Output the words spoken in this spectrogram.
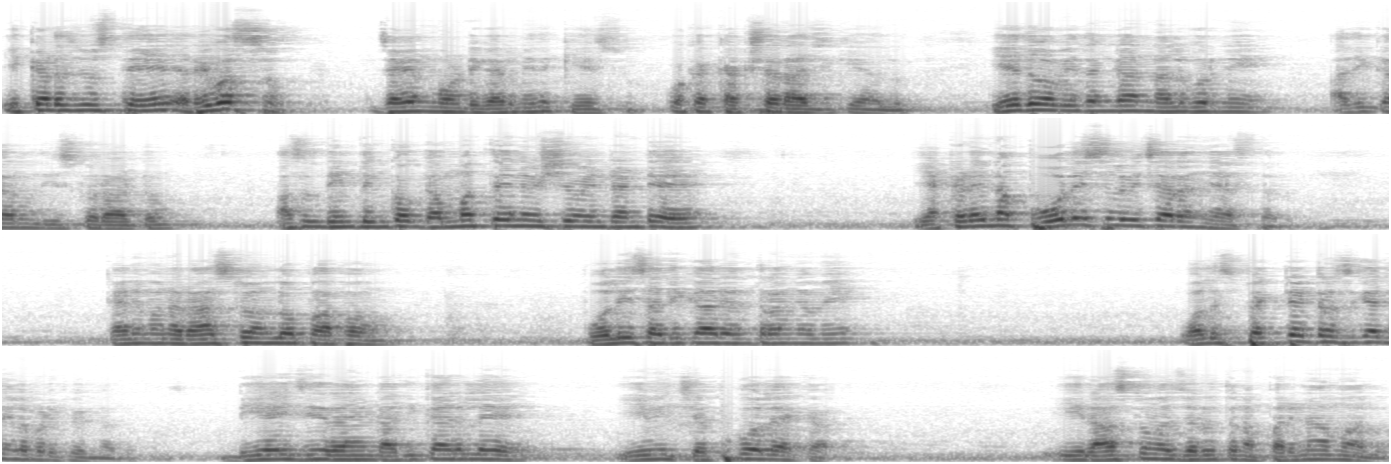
ఇక్కడ చూస్తే రివర్స్. జగన్మోహన్ రెడ్డి గారి మీద కేసు. ఒక కక్ష రాజకీయాలు. ఏదో విధంగా నలుగురిని అధికారం తీసుకురావటం. అసలు దీంట్లో ఇంకో గమ్మత్తైన విషయం ఏంటంటే ఎక్కడైనా పోలీసులు విచారణ చేస్తారు. కానీ మన రాష్ట్రంలో పాపం పోలీస్ అధికార యంత్రాంగమే. వాళ్ళు స్పెక్టేటర్స్గా నిలబడిపోయినారు డిఐజీ ర్యాంక్ అధికారులే ఏమీ చెప్పుకోలేక ఈ రాష్ట్రంలో జరుగుతున్న పరిణామాలు.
